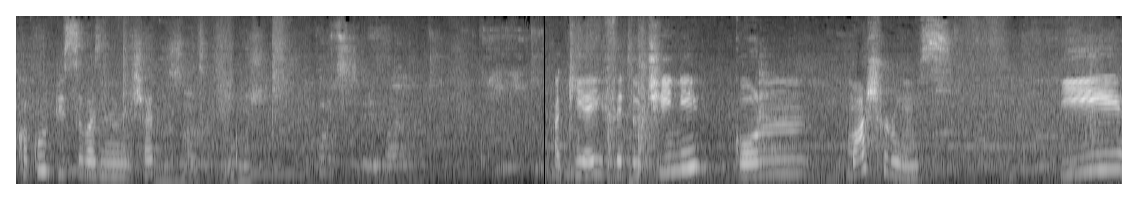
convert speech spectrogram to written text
какую пиццу возьмем решать? Aquí hay fettuccini con mushrooms y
